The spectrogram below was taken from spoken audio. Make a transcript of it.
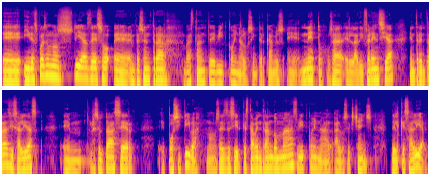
Eh, y después de unos días de eso eh, empezó a entrar bastante Bitcoin a los intercambios neto. O sea, la diferencia entre entradas y salidas em, resultaba ser positiva. ¿no? Es decir, que estaba entrando más Bitcoin a los exchanges del que salía.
